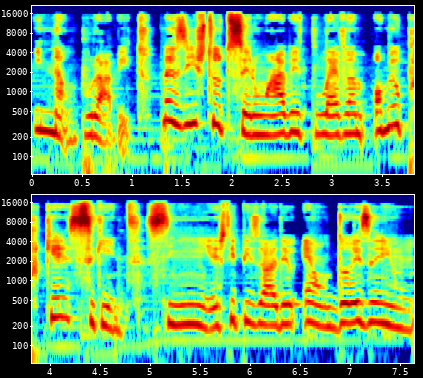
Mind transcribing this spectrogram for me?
e não por hábito. Mas isto de ser um hábito leva-me ao meu porquê seguinte. Sim, este episódio é um 2 em 1. Um.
